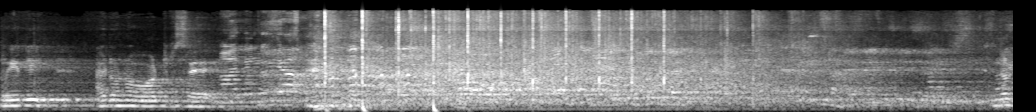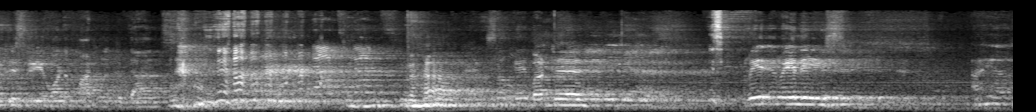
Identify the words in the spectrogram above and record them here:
Really, I don't know what to say. Hallelujah. Not this Do you want a partner to dance? it's okay, but uh, re- really, I, uh,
